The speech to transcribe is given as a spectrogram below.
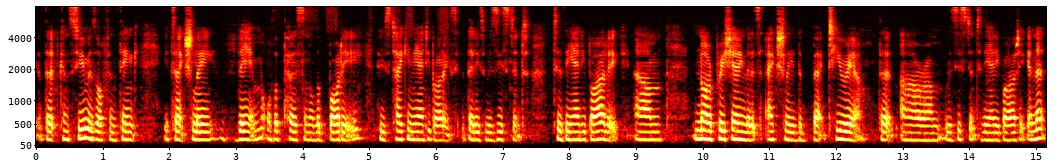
that consumers often think it's actually them or the person or the body who's taking the antibiotics that is resistant to the antibiotic, um, not appreciating that it's actually the bacteria that are um, resistant to the antibiotic, and that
